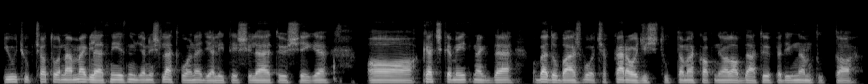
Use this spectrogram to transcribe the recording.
YouTube csatornán, meg lehet nézni, ugyanis lett volna egyenlítési lehetősége a Kecskemétnek, de a bedobásból csak Karahogy is tudta megkapni a labdát, ő pedig nem tudta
